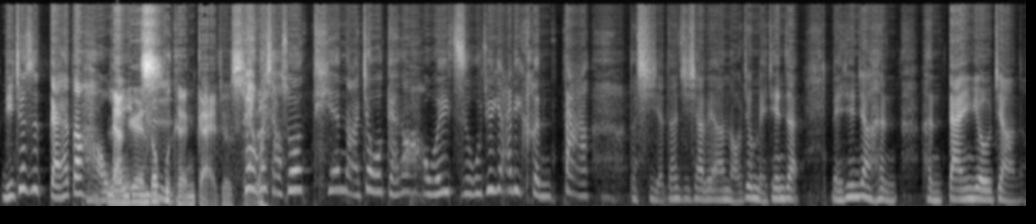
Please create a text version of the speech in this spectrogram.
你就是改它到好为止，两个人都不肯改，就是对，我想说，天哪，叫我改到好为止，我觉得压力很大。但是啊，但是下边呢，我就每天在每天这样很很担忧这样的。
